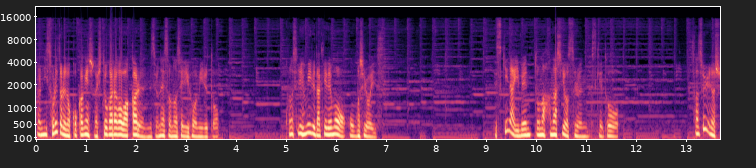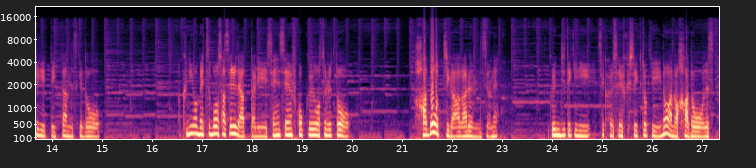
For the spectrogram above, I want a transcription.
さらにそれぞれの国家元首の人柄がわかるんですよね、そのセリフを見ると。このセリフ見るだけでも面白いです。で好きなイベントの話をするんですけど、3種類の主義って言ったんですけど、国を滅亡させるであったり、宣戦布告をすると、波動値が上がるんですよね。軍事的に世界を征服していく時のあの波動ですね。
